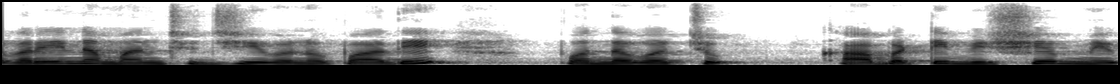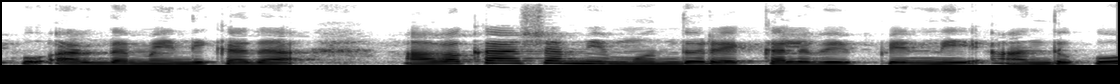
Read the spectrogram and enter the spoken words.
ఎవరైనా మంచి జీవనోపాధి పొందవచ్చు. కాబట్టి విషయం మీకు అర్థమైంది కదా. అవకాశం మీ ముందు రెక్కలు విప్పింది. అందుకు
